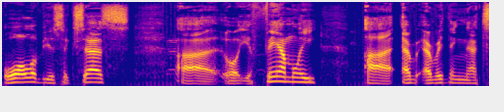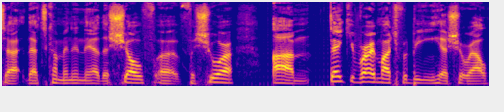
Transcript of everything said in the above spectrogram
all of your success uh, or your family, uh, everything that's uh, that's coming in there. The show f- uh, for sure. Um, thank you very much for being here, Sherelle.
